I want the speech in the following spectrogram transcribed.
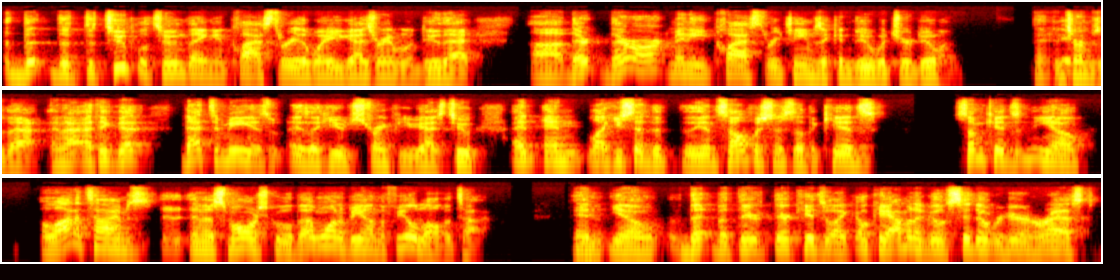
The, the, the two platoon thing in class three, the way you guys are able to do that, uh, there there aren't many class three teams that can do what you're doing in yeah. terms of that. And I think that that to me is is a huge strength for you guys too. And and like you said, the, the unselfishness of the kids. Some kids, you know, a lot of times in a smaller school, they want to be on the field all the time. And yeah. you know, that, but their their kids are like, okay, I'm going to go sit over here and rest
